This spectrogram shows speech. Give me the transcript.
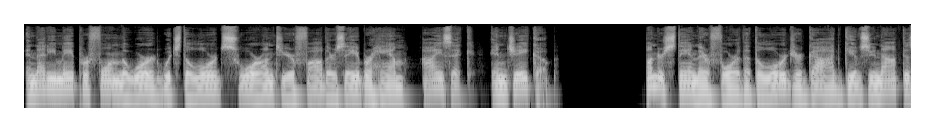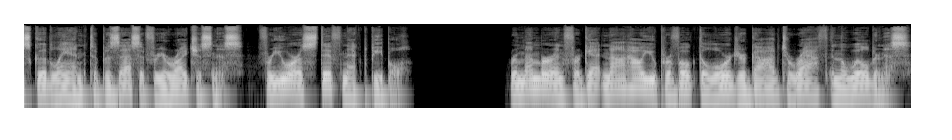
and that he may perform the word which the Lord swore unto your fathers Abraham, Isaac, and Jacob. Understand therefore that the Lord your God gives you not this good land to possess it for your righteousness, for you are a stiff necked people. Remember and forget not how you provoked the Lord your God to wrath in the wilderness.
